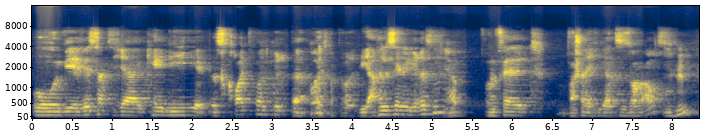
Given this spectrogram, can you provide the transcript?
Und wie ihr wisst, hat sich ja KD das Kreuzband, äh, Kreuzband die Achillessehne gerissen Ja. und fällt wahrscheinlich die ganze Saison aus. Mhm.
